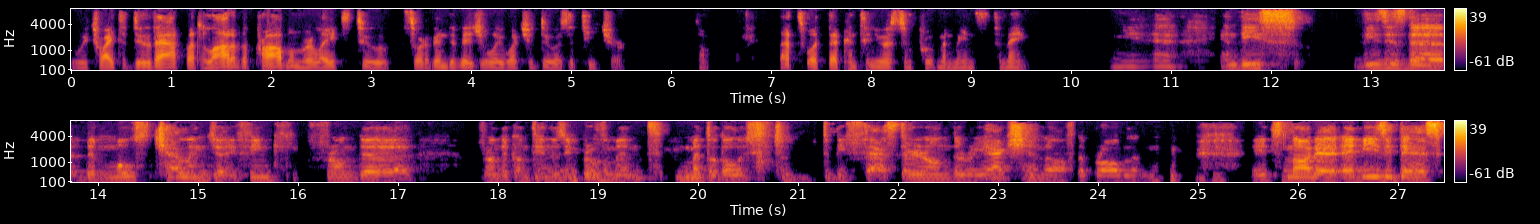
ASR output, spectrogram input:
we try to do that, but a lot of the problem relates to sort of individually what you do as a teacher. So that's what the continuous improvement means to me. Yeah, and this this is the the most challenge I think from the from the continuous improvement methodology to to be faster on the reaction of the problem. it's not a, an easy task.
